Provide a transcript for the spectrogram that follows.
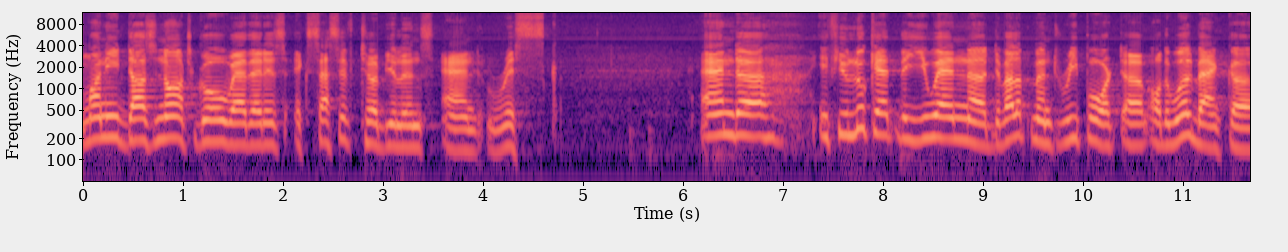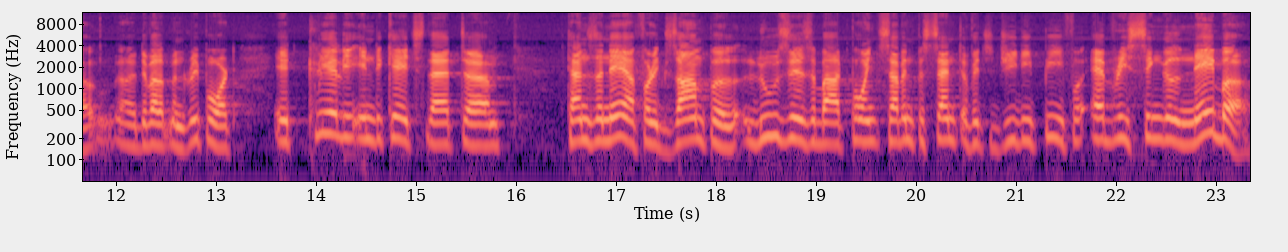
Money does not go where there is excessive turbulence and risk. And uh, if you look at the UN uh, development report uh, or the World Bank uh, uh, development report, it clearly indicates that um, Tanzania, for example, loses about 0.7% of its GDP for every single neighbor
